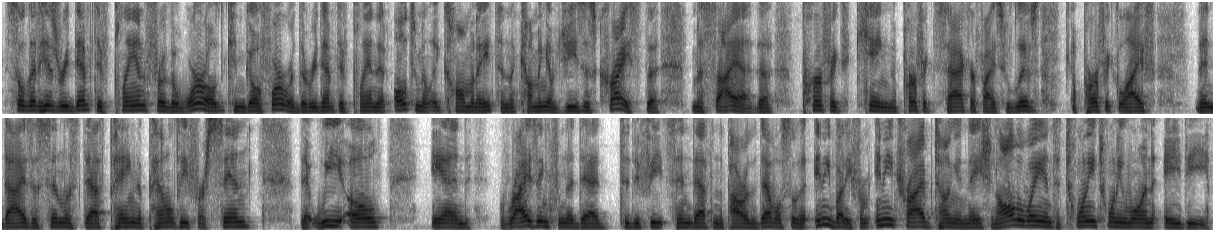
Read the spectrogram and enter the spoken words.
so that his redemptive plan for the world can go forward. The redemptive plan that ultimately culminates in the coming of Jesus Christ, the Messiah, the perfect king, the perfect sacrifice who lives a perfect life, then dies a sinless death, paying the penalty for sin that we owe and rising from the dead to defeat sin, death, and the power of the devil so that anybody from any tribe, tongue, and nation, all the way into 2021 AD,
